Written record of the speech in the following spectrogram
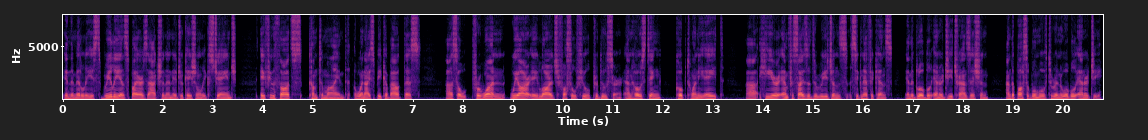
in the Middle East really inspires action and educational exchange. A few thoughts come to mind when I speak about this. Uh, so, for one, we are a large fossil fuel producer, and hosting COP28 uh, here emphasizes the region's significance in the global energy transition and the possible move to renewable energy.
